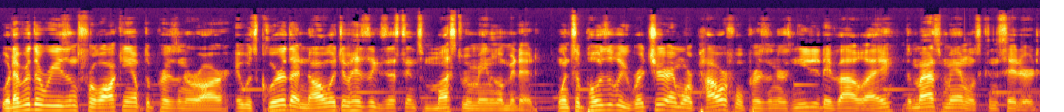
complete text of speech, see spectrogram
Whatever the reasons for locking up the prisoner are, it was clear that knowledge of his existence must remain limited. When supposedly richer and more powerful prisoners needed a valet, the masked man was considered.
